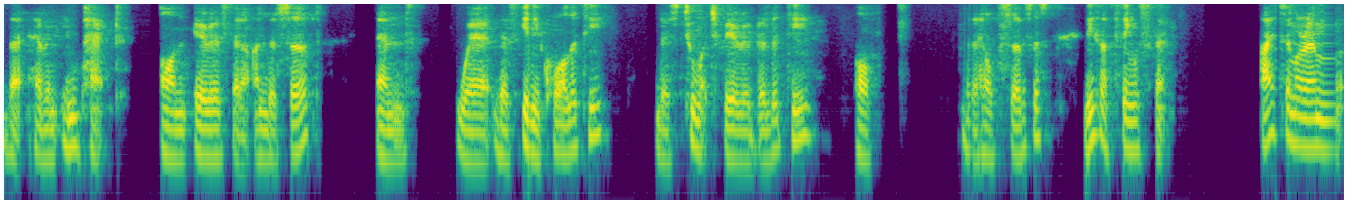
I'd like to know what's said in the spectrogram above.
that have an impact on areas that are underserved and where there's inequality, there's too much variability of the health services. These are things that ISMRM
